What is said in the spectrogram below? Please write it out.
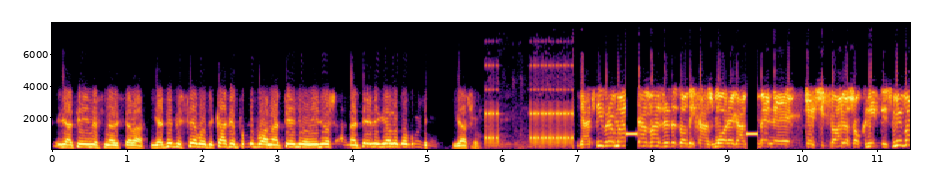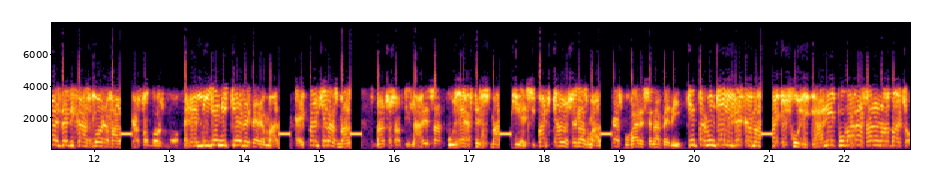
γιατί είναι στην αριστερά. Γιατί πιστεύω ότι κάθε πρωί που ανατέλει ο ήλιος, ανατέλει για όλο τον κόσμο. Γεια σου. Γιατί βρε μαλάκα βάζετε το διχασμό ρε γαμμένε και εσύ ο άλλος ο κνήτη. Μην βάζετε διχασμό ρε μαλάκα στον κόσμο. Ρε μη γενικεύετε ρε μαλάκα. Υπάρχει ένας μαλάκας μπάτσος από τη Λάρισα που λέει αυτές τις μαλακίες. Υπάρχει κι άλλος ένας μαλάκας που βάρεσε ένα παιδί. Και υπάρχουν κι άλλοι δέκα μαλάκες χουλικάνοι που βαράσαν ένα μπάτσο.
